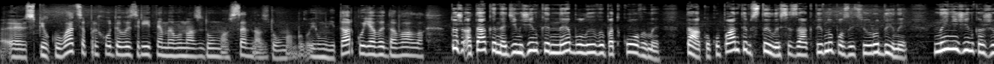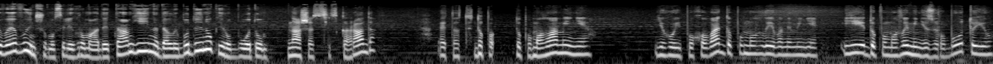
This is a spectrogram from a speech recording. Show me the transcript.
е, спілкуватися приходили з рідними у нас вдома, все в нас вдома було. І гуманітарку я видавала. Тож атаки на дім жінки не були випадковими. Так, окупанти мстилися за активну позицію родини. Нині жінка живе в іншому селі громади. Там їй надали будинок і роботу. наша сільська рада допомогла мені, його і поховати допомогли вони мені, і допомогли мені з роботою.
